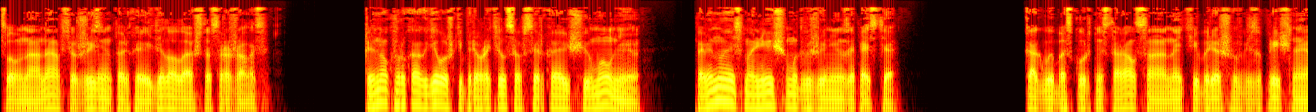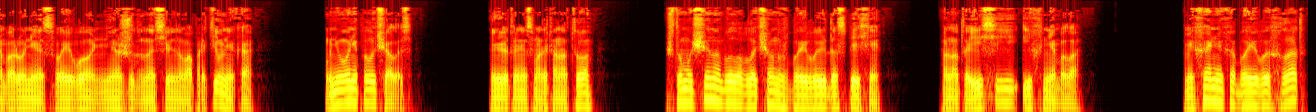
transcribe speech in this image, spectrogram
словно она всю жизнь только и делала, что сражалась. Клинок в руках девушки превратился в сверкающую молнию, повинуясь малейшему движению запястья. Как бы Баскурт ни старался найти брешь в безупречной обороне своего неожиданно сильного противника, у него не получалось. И это несмотря на то, что мужчина был облачен в боевые доспехи, а на Таисии их не было. Механика боевых лад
